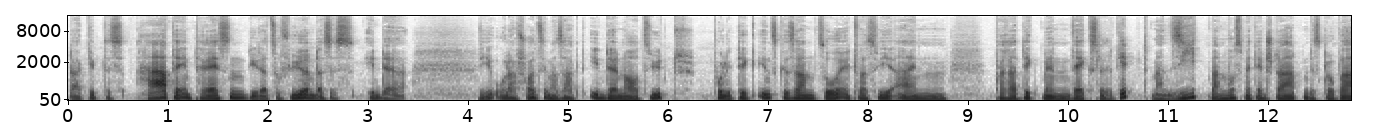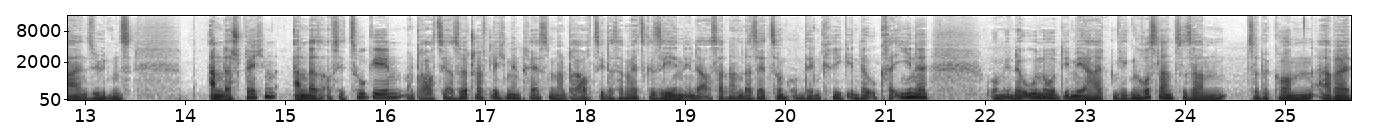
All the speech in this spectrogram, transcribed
Da gibt es harte Interessen, die dazu führen, dass es in der, wie Olaf Scholz immer sagt, in der Nord-Süd-Politik insgesamt so etwas wie einen Paradigmenwechsel gibt. Man sieht, man muss mit den Staaten des globalen Südens anders sprechen, anders auf sie zugehen. Man braucht sie aus wirtschaftlichen Interessen, man braucht sie, das haben wir jetzt gesehen, in der Auseinandersetzung um den Krieg in der Ukraine um in der UNO die Mehrheiten gegen Russland zusammenzubekommen. Aber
